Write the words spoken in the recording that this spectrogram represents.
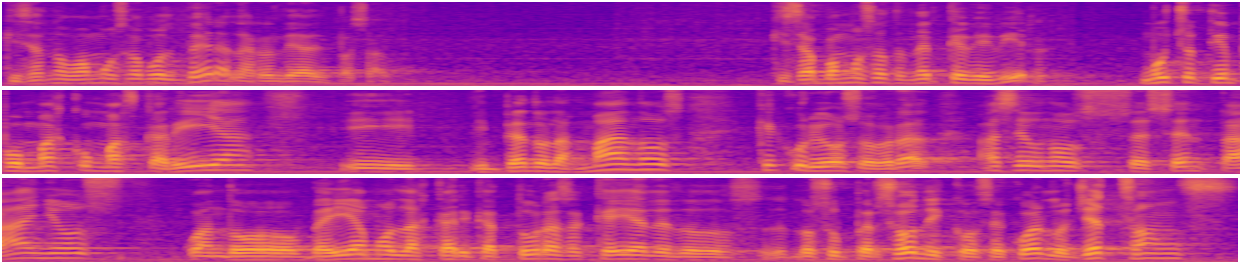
Quizás no vamos a volver a la realidad del pasado. Quizás vamos a tener que vivir mucho tiempo más con mascarilla y limpiando las manos. Qué curioso, ¿verdad? Hace unos 60 años, cuando veíamos las caricaturas aquellas de los, supersónicos, ¿se acuerdan? Los Jetsons,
